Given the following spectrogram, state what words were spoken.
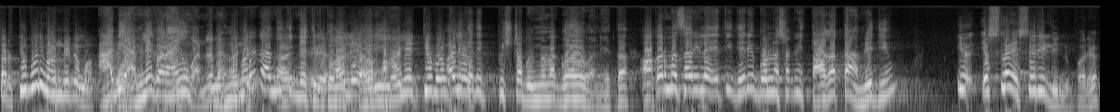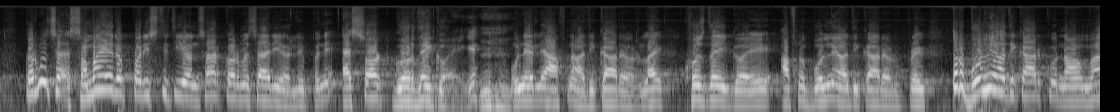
तर त्यो पनि भन्दिनँ म। हामी हामीले गरायौँ भनेर हामी त्यो अलिकति पृष्ठभूमिमा गयो भने त कर्मचारीलाई यति धेरै बोल्न सक्ने तागत त हामीले दियौँ। यो यसलाई यसरी लिनु पर्यो। कर्मचारी समय र परिस्थिति अनुसार कर्मचारीहरूले पनि एसर्ट गर्दै गए कि। उनीहरूले आफ्ना अधिकारहरूलाई खोज्दै गए आफ्नो बोल्ने अधिकारहरू प्रयोग। तर बोल्ने अधिकारको नाउँमा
